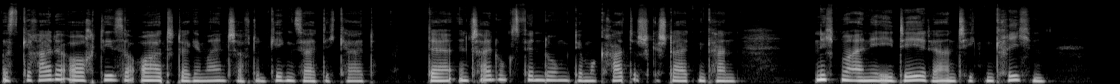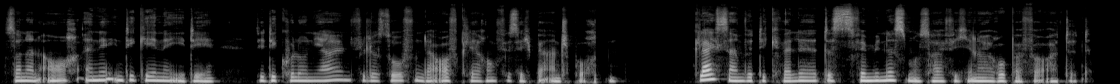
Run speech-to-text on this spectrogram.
ist gerade auch dieser Ort der Gemeinschaft und Gegenseitigkeit, der Entscheidungsfindung demokratisch gestalten kann, nicht nur eine Idee der antiken Griechen, sondern auch eine indigene Idee, die die kolonialen Philosophen der Aufklärung für sich beanspruchten. Gleichsam wird die Quelle des Feminismus häufig in Europa verortet.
